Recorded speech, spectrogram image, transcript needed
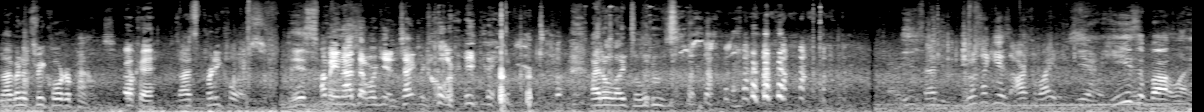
11 and three quarter pounds. Okay. So that's pretty close. This. I mean, not that we're getting technical or anything. I don't like to lose. He's heavy. It looks like he has arthritis. Yeah, he's about like.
